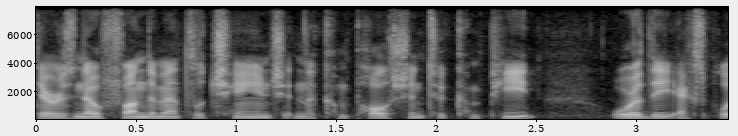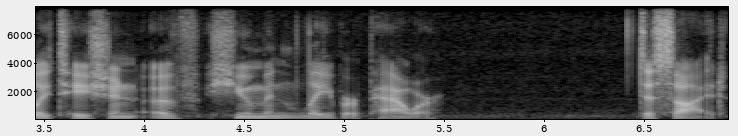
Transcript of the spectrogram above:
There is no fundamental change in the compulsion to compete or the exploitation of human labor power. Decide.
